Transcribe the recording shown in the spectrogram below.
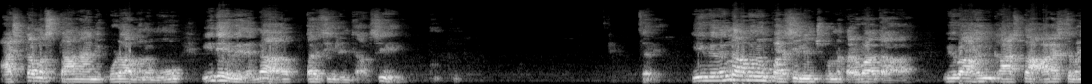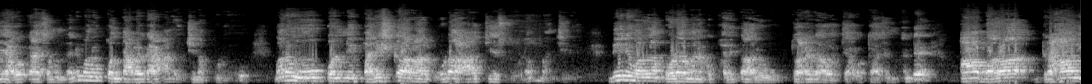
అష్టమ స్థానాన్ని కూడా మనము ఇదే విధంగా పరిశీలించాల్సి ఉంటుంది. సరే ఈ విధంగా మనం పరిశీలించుకున్న తర్వాత వివాహం కాస్త ఆలస్యమయ్యే అవకాశం ఉందని మనకు కొంత అవగాహన వచ్చినప్పుడు మనము కొన్ని పరిష్కారాలు కూడా చేసుకోవడం మంచిది. దీనివల్ల కూడా మనకు ఫలితాలు త్వరగా వచ్చే అవకాశం అంటే ఆ బల గ్రహాలు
